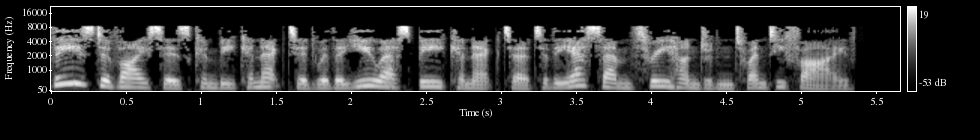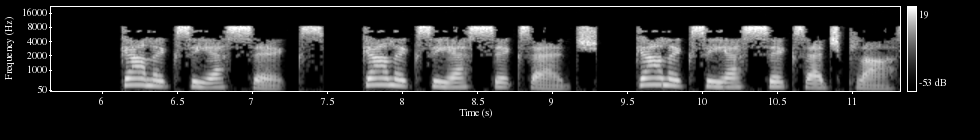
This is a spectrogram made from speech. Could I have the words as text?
These devices can be connected with a USB connector to the SM325. Galaxy S6, Galaxy S6 Edge, Galaxy S6 Edge Plus,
